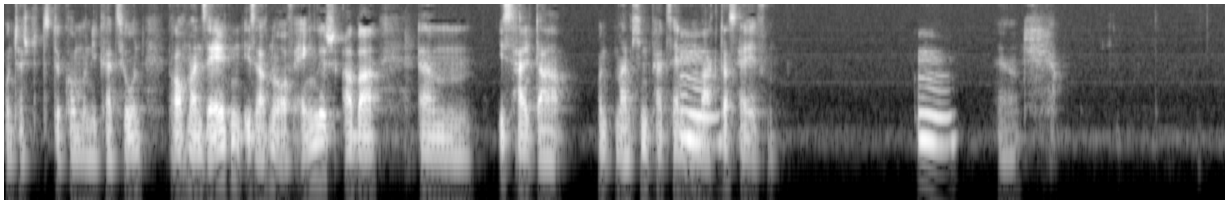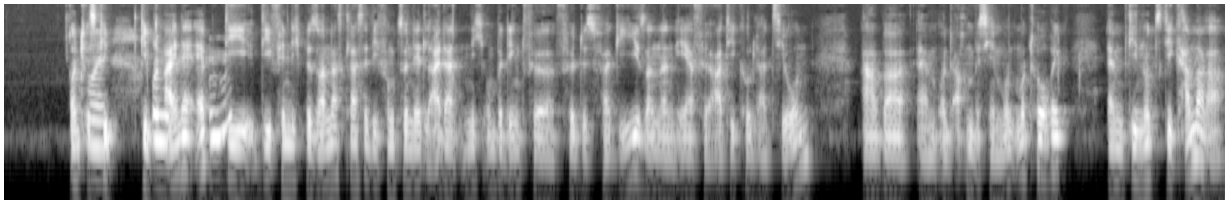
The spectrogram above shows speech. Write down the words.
unterstützte Kommunikation. Braucht man selten, ist auch nur auf Englisch, aber ähm, ist halt da. Und manchen Patienten mhm. mag das helfen. Mhm. Ja. Und Toll. es gibt, gibt und, eine App, -hmm. die, die finde ich besonders klasse, die funktioniert leider nicht unbedingt für, für Dysphagie, sondern eher für Artikulation aber, ähm, und auch ein bisschen Mundmotorik. Ähm, die nutzt die Kamera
